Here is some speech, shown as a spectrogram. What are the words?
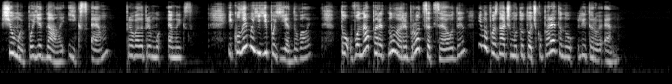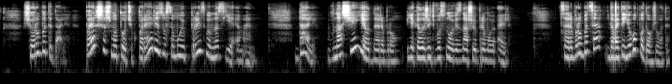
що ми поєднали XM, провели пряму MX. І коли ми її поєднували, то вона перетнула ребро CC1, і ми позначимо ту точку перетину літерою N. Що робити далі? Перший шматочок перерізу самої призми в нас є МН. Далі, в нас ще є одне ребро, яке лежить в основі з нашою прямою L. Це ребро BC, давайте його подовжувати.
